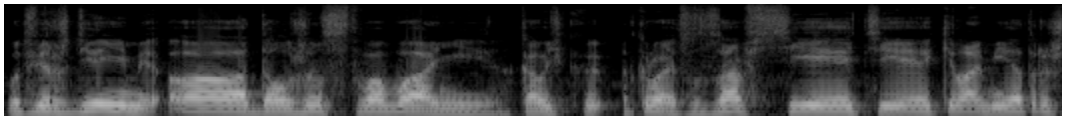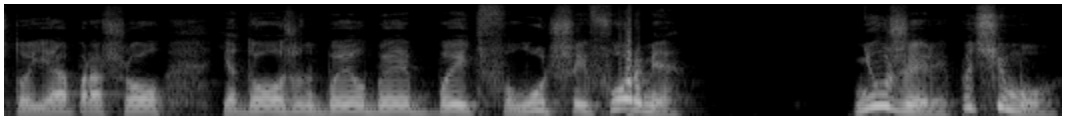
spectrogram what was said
утверждениями о долженствовании. Кавычка открывается за все те километры что я прошел я должен был бы быть в лучшей форме неужели? Почему?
